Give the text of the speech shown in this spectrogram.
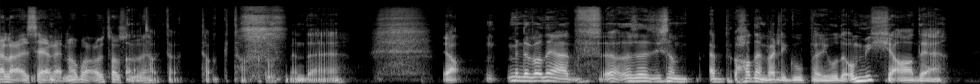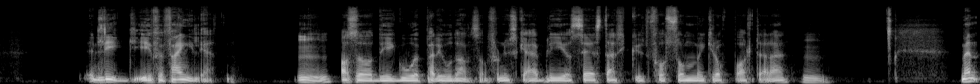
Eller jeg ser ennå bra ut, altså. Ja, takk, takk, takk, takk. Men det Ja. Men det var det jeg altså, liksom, Jeg hadde en veldig god periode, og mye av det ligger i forfengeligheten. Altså de gode periodene, sånn, for nå skal jeg bli og se sterk ut, få sommerkropp og alt det der. Men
